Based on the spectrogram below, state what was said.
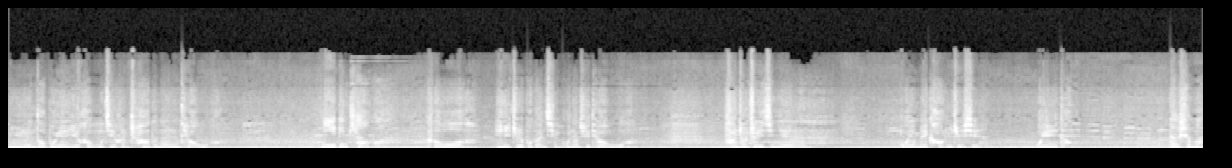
女人都不愿意和舞技很差的男人跳舞。你一定跳过。可我一直不敢请姑娘去跳舞。反正这几年，我也没考虑这些。我愿意等。等什么？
